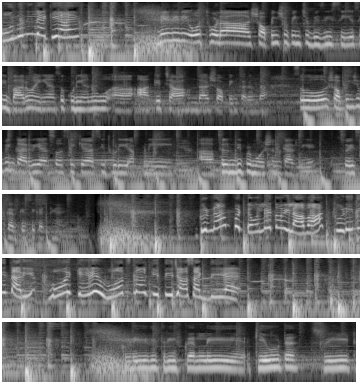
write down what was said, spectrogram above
ਉਹਨੂੰ ਨਹੀਂ ਲੈ ਕੇ ਆਏ। ਨਹੀਂ ਨਹੀਂ ਨਹੀਂ ਉਹ ਥੋੜਾ ਸ਼ਾਪਿੰਗ ਸ਼ੂਪਿੰਗ ਚ ਬਿਜ਼ੀ ਸੀ। ਅਸੀਂ ਬਾਹਰੋਂ ਆਈਆਂ ਸੋ ਕੁੜੀਆਂ ਨੂੰ ਆ ਕੇ ਚਾਹ ਹੁੰਦਾ ਸ਼ਾਪਿੰਗ ਕਰਨ ਦਾ। ਸੋ ਸ਼ਾਪਿੰਗ ਸ਼ੂਪਿੰਗ ਕਰ ਰਹੀ ਆ ਸੋ ਅਸੀਂ ਕਿਹਾ ਅਸੀਂ ਥੋੜੀ ਆਪਣੀ ਫਿਲਮ ਦੀ ਪ੍ਰੋਮੋਸ਼ਨ ਕਰ ਲਈਏ। ਸੋ ਇਸ ਕਰਕੇ ਅਸੀਂ ਇਕੱਠੇ ਆਏ। ਗੁਰਨਾਮ ਪਟੋਲੇ ਤੋਂ ਇਲਾਵਾ ਕੁੜੀ ਦੀ ਤਾਰੀਫ ਹੋਰ ਕਿਹੜੇ ਵਰਡਸ ਨਾਲ ਕੀਤੀ ਜਾ ਸਕਦੀ ਹੈ? ਕੁੜੀ ਦੀ ਤਾਰੀਫ ਕਰਨ ਲਈ ਕਿਊਟ ਸਵੀਟ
